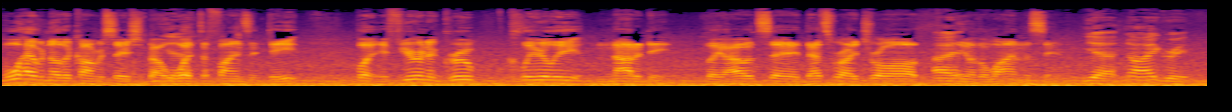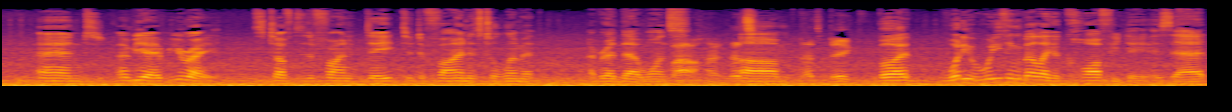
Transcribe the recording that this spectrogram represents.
We'll have another conversation about what defines a date. But if you're in a group, clearly not a date. Like I would say that's where I draw, I- you know, the line in the sand. Yeah, no, I agree. And um, yeah, you're right. It's tough to define a date. To define is to limit. I read that once. Wow, that's Um, that's big. But what do you what do you think about like a coffee date? Is that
